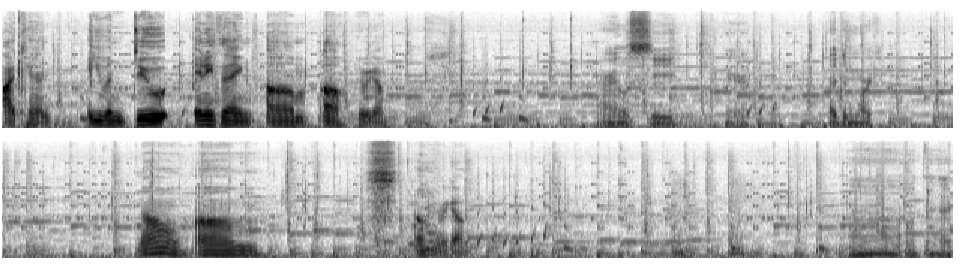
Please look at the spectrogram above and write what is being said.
I can't even do anything. Um, oh, here we go. Alright, let's see here. That didn't work. No, um. Oh, here we go. Uh, what the heck?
